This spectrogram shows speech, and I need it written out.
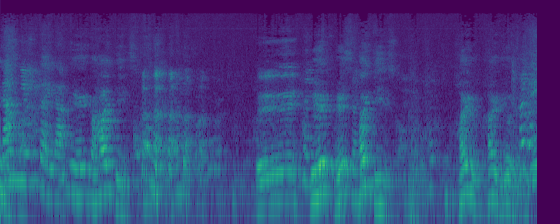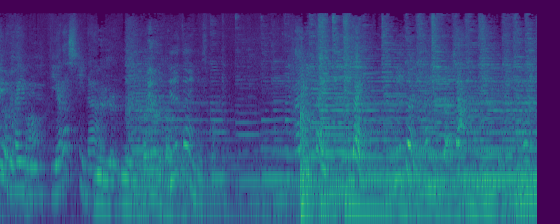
乱入部隊が。え入っていいですかへえ。ええ入っていいですか入る入るよ入る入るっていやらしいな。入りやいやいや入られた入れたいんですか？入りたい。入れたい、入りたい。入りたい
